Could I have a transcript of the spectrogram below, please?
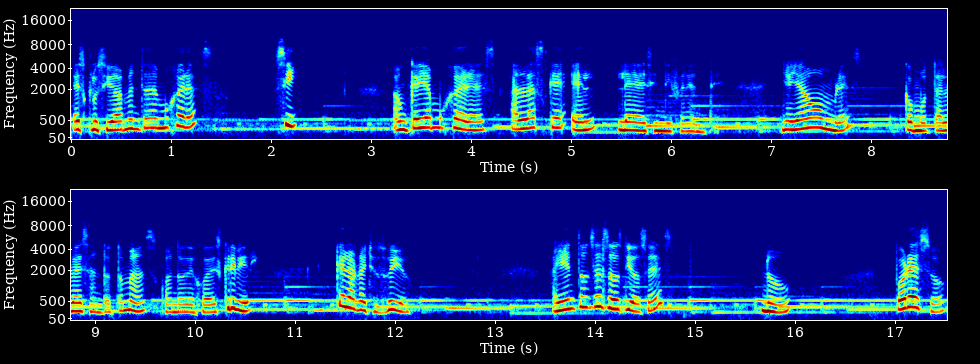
¿Exclusivamente de mujeres? Sí aunque haya mujeres a las que él le es indiferente, y haya hombres, como tal vez Santo Tomás cuando dejó de escribir, que lo han hecho suyo. ¿Hay entonces dos dioses? No. Por eso,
